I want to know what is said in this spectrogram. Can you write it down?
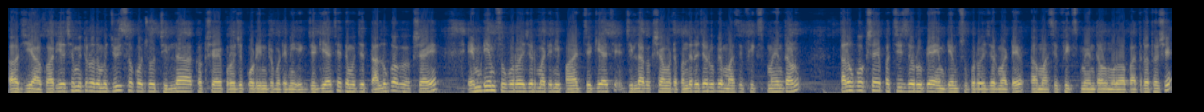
અરજી આવકાર્ય છે, મિત્રો, તમે જોઈ શકો છો, જિલ્લા કક્ષાએ પ્રોજેક્ટ કોર્ડિનેટર માટેની એક જગ્યા છે, તેમજ તાલુકા કક્ષાએ એમડીએમ સુપરવાઇઝર માટેની પાંચ જગ્યા છે. જિલ્લા કક્ષા માટે પંદર હજાર રૂપિયા માસિક ફિક્સ મહેનતાણું, તાલુકા કક્ષાએ પચીસ હજાર રૂપિયા એમડીએમ સુપરવાઇઝર માટે માસિક ફિક્સ મહેનતાણું મળવાપાત્ર થશે.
